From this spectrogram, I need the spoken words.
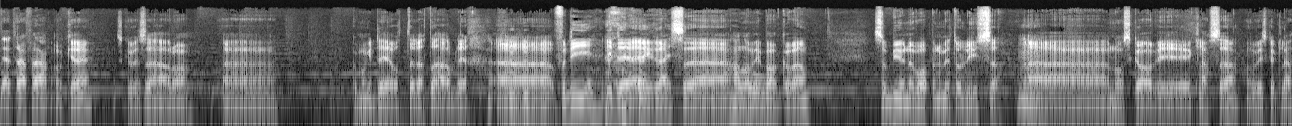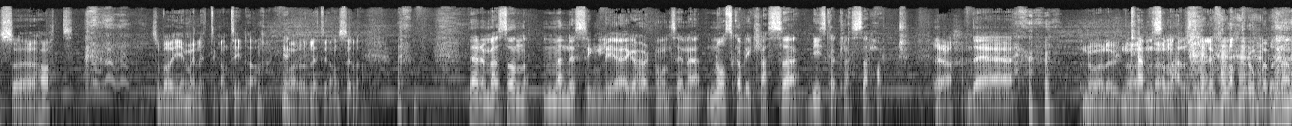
Det treffer. OK, skal vi se her, da. Uh, hvor mange D8 dette her blir. Uh, fordi idet jeg reiser handa mi bakover, så begynner våpenet mitt å lyse. Uh, nå skal vi klasse, og vi skal klasse hardt. Så bare gi meg litt grann tid her. Nå er det litt grann stille. Det er det mest sånn menacingly jeg har hørt noensinne. Nå skal vi klasse. Vi skal klasse hardt. Ja, Det er nå er det, nå, hvem nå er som helst ville forlatt rommet på den.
